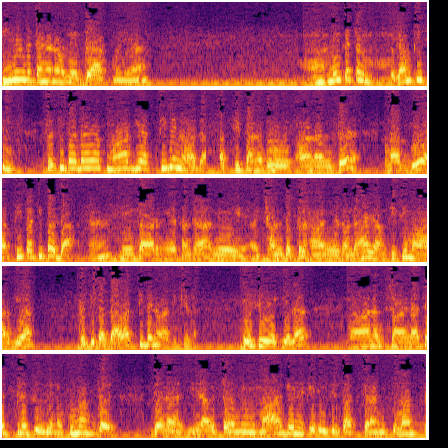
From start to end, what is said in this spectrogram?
ඊළඟට අහනවා මේ බ්‍රාහ්මණයා මේකට යම් කිසි ප්‍රතිපදාවක් මාර්ගයක් තිබෙනවද? අත්තිපන බොහෝ ආනන්ද මග්ගෝ අත්තිපටිපදා. මේ කාරණිය සඳහා මේ ඡන්ද ප්‍රහාණය සඳහා යම් කිසි මාර්ගයක් ප්‍රතිපදාවක් තිබෙනවද කියලා. එසේ කියලා ආනන්ද සායනත් ප්‍රතිසු වෙන කුමක්ද දෙන ඊළඟට මේ මාර්ගයෙන් ඉදිරිපත් කරන්නේ කුමක්ද?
